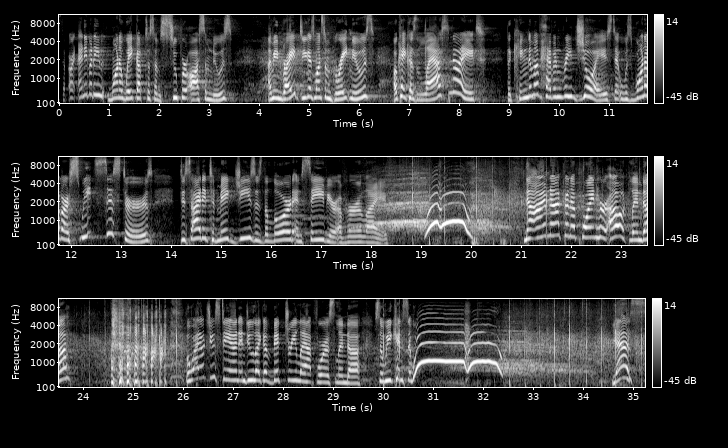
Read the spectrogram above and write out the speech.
stuff. All right, anybody want to wake up to some super awesome news? I mean, right? Do you guys want some great news? Okay, because last night, the kingdom of heaven rejoiced. It was one of our sweet sisters decided to make Jesus the Lord and Savior of her life. Woo-hoo! Now, I'm not going to point her out, Linda. but why don't you stand and do like a victory lap for us, Linda, so we can say! Yes.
